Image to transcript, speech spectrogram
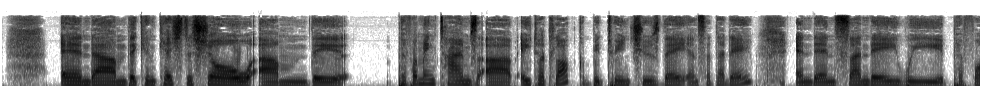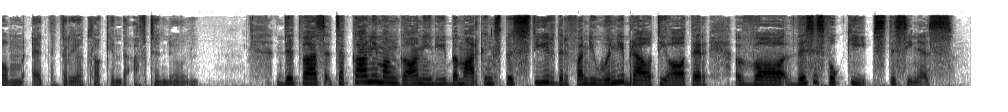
and um, they can catch the show. Um, the performing times are 8 o'clock between Tuesday and Saturday, and then Sunday we perform at 3 o'clock in the afternoon. Dit was Takani Mangani die bemarkingsbestuurder van die Brow Theater waar This is for Keeps te sien is.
